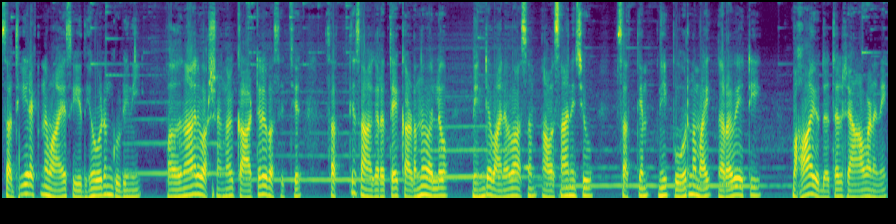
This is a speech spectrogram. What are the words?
സതീരത്നമായ സീതയോടും കൂടി നീ പതിനാല് വർഷങ്ങൾ കാട്ടിൽ വസിച്ച് സത്യസാഗരത്തെ കടന്നുവല്ലോ. നിന്റെ വനവാസം അവസാനിച്ചു. സത്യം നീ പൂർണമായി നിറവേറ്റി. മഹായുദ്ധത്തിൽ രാവണനെ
